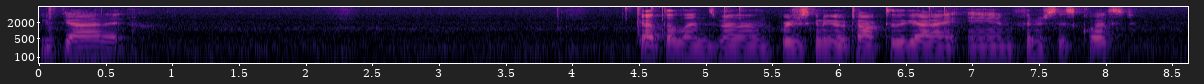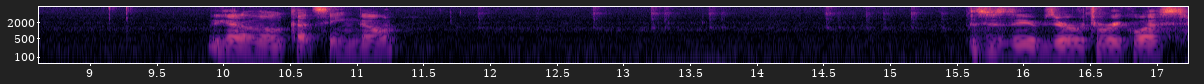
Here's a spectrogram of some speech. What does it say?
You got it. Got the lens man. We're just gonna go talk to the guy and finish this quest. We got a little cutscene going. This is the observatory quest.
